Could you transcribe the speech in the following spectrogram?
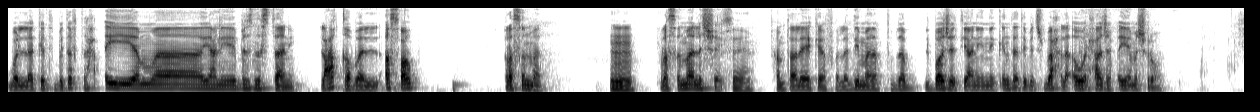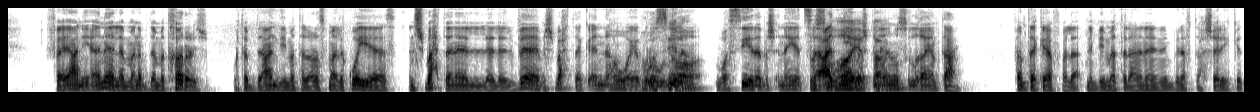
ولا كنت بتفتح أي يعني business تاني العقبة الأصعب رأس المال. امم رأس المال للشيء. فهمت علي كيف؟ ولا ديما بتبدأ البادجت يعني إنك أنت تبي تشبح لأول حاجة في أي مشروع. فيعني أنا لما نبدأ متخرج وتبدأ عندي مثلا رأس مال كويس نشبحت أنا ال- ال- الفيب شبحته كأنه هو وسيلة. نوع- وسيلة باش ان هي تساعدني باش ان. أنا نوصل للغايه بتاعي. فهمت كيف؟ ولا نبي مثلا أنا نبي نفتح شركة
